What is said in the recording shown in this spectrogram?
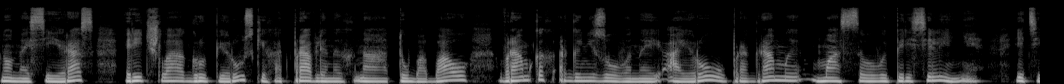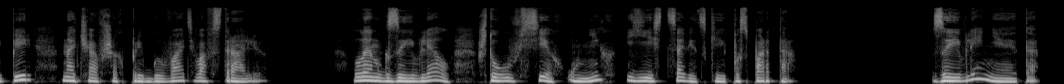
но на сей раз речь шла о группе русских, отправленных на Тубабао в рамках организованной Айроу программы массового переселения и теперь начавших прибывать в Австралию. Лэнг заявлял, что у всех у них есть советские паспорта. Заявление это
